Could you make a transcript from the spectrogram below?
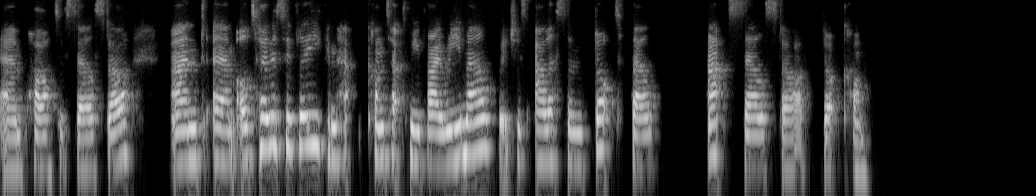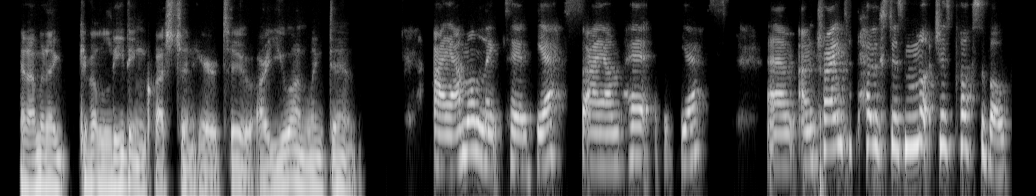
um, part of SalesStar. And um, alternatively, you can ha- contact me via email, which is alison.fell at salestar.com. And I'm going to give a leading question here too. Are you on LinkedIn? I am on LinkedIn. Yes, I am here. Yes. Um, I'm trying to post as much as possible.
